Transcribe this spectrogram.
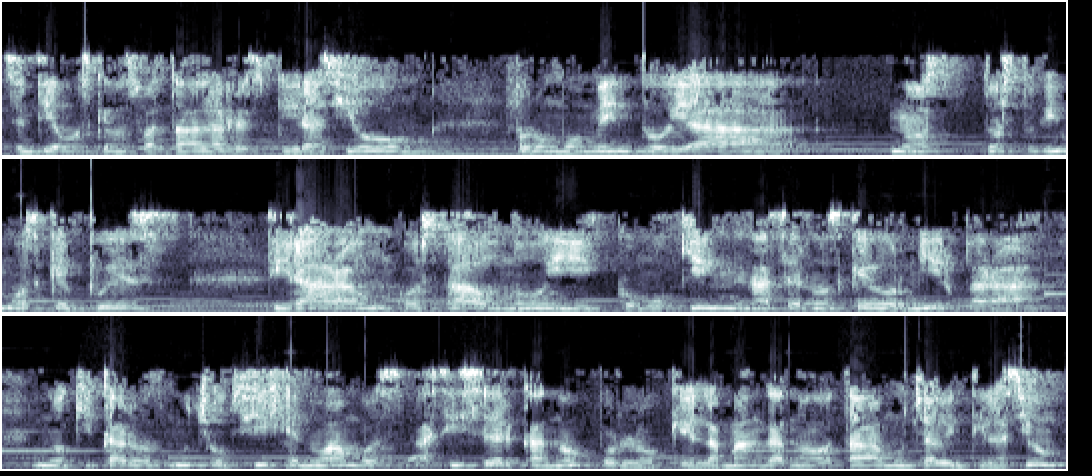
sentíamos que nos faltaba la respiración, por un momento ya nos, nos tuvimos que pues tirar a un costado, ¿no? Y como quien hacernos que dormir para no quitarnos mucho oxígeno ambos así cerca, ¿no? Por lo que la manga no daba mucha ventilación.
